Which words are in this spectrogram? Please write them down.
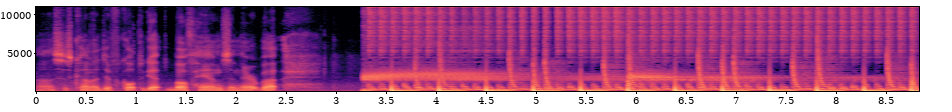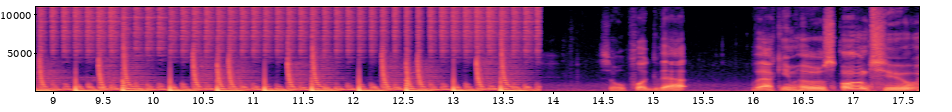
Uh, this is kind of difficult to get both hands in there, but plug that vacuum hose onto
